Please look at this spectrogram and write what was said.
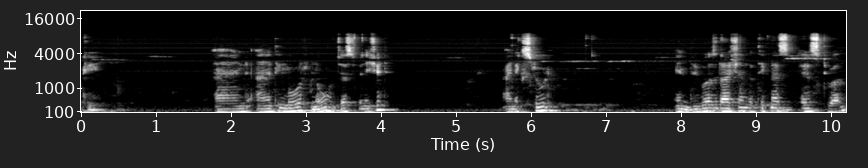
okay. And anything more? No just finish it. And extrude. In reverse direction the thickness is 12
